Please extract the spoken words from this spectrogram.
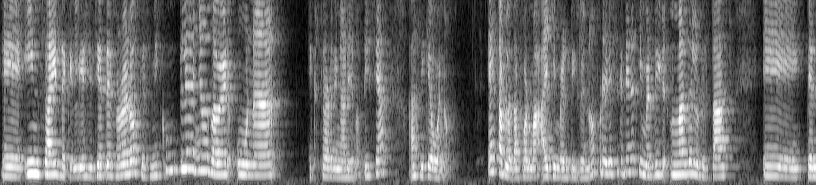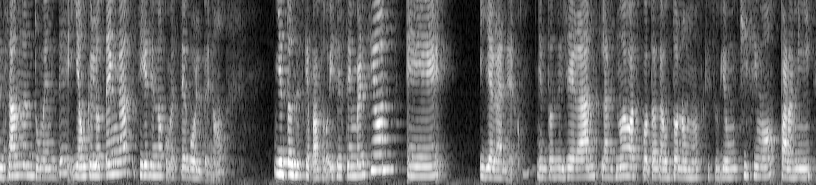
eh, insight de que el 17 de febrero, que es mi cumpleaños, va a haber una extraordinaria noticia. Así que bueno, esta plataforma hay que invertirle, ¿no? Pero hay veces que tienes que invertir más de lo que estás eh, pensando en tu mente y aunque lo tengas, sigue siendo como este golpe, ¿no? Y entonces, ¿qué pasó? Hice esta inversión eh, y llega enero. Y entonces llegan las nuevas cuotas de autónomos que subió muchísimo para mí.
